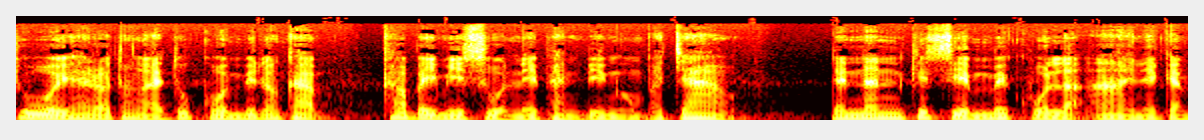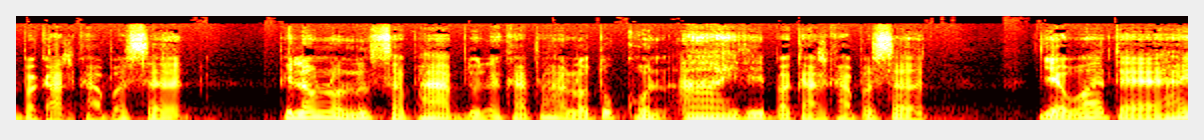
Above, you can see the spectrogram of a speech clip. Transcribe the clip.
ช่วยให้เราทั้งหลายทุกคนพี่น้องครับ เข้าไปมีส่วนในแผ่นดินของพระเจ้า ดังนั้นคริสเตียนไม่ควรละอายในการประกาศข่าวประเสริฐ พี่ลองลองนึกสภาพดูนะครับ ถ้าเราทุกคนอายที่ประกาศข่าวประเสริฐอย่าว่าแต่ให้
